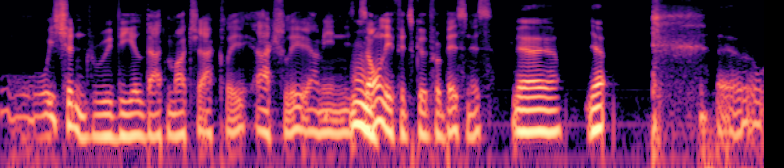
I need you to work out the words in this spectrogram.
we shouldn't reveal that much actually actually i mean it's Mm. only if it's good for business Yeah, yeah, yeah. Uh,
